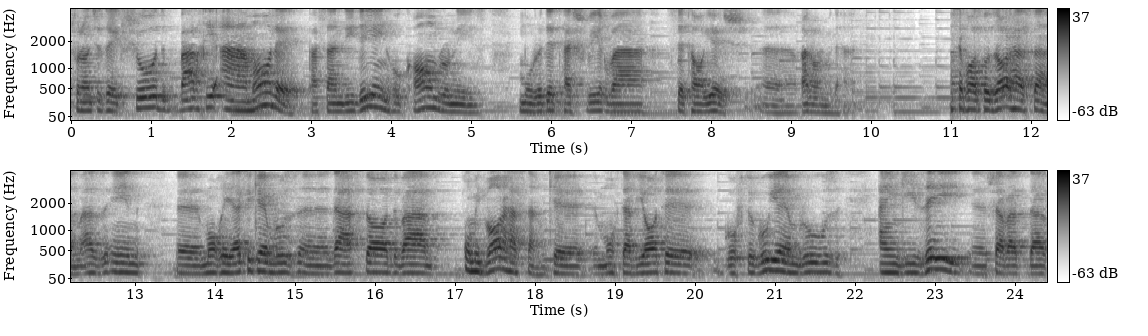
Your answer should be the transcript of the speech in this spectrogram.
چنانچه ذکر شد برخی اعمال پسندیده این حکام رو نیز مورد تشویق و ستایش قرار می‌دهند. سپاسگزار هستم از این موقعیتی که امروز دست داد و امیدوار هستم که محتویات گفتگوی امروز انگیزه شود در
